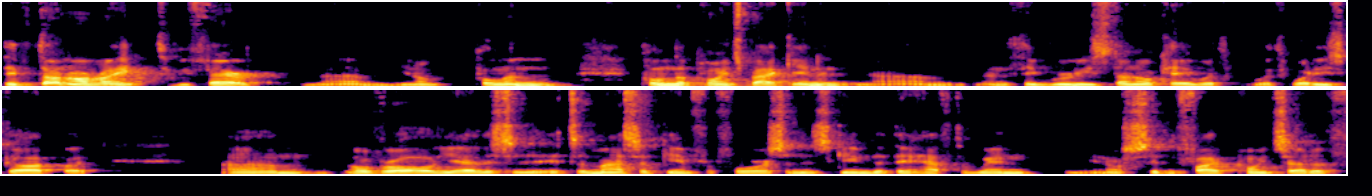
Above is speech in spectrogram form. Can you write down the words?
they've done all right. To be fair, um, you know, pulling pulling the points back in, and, um, and I think Rooney's done okay with with what he's got. But um, overall, yeah, this is it's a massive game for Forest, and it's a game that they have to win. You know, sitting five points out of,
